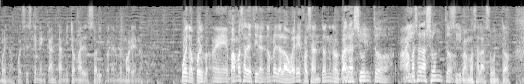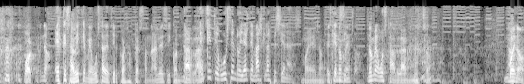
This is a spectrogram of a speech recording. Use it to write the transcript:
Bueno, pues es que me encanta a mí tomar el sol y ponerme moreno. Bueno, pues eh, vamos a decir el nombre de la hoguera y José Antonio nos va Al a decir... asunto. Ay. Vamos al asunto. Sí, vamos al asunto. Porque, no, es que sabéis que me gusta decir cosas personales y No, contarlas. es que te gusta enrollarte más que las persianas. Bueno, es que no me, no me gusta hablar mucho. No, bueno,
